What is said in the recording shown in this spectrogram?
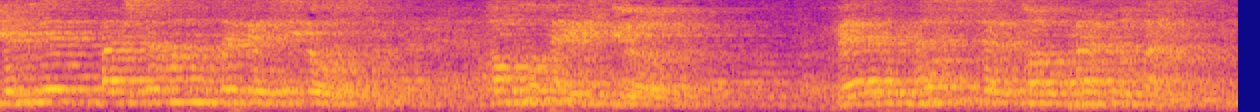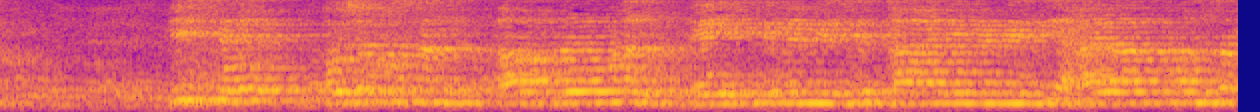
yemeğe başlamanıza vesile olsun. Tohum ekliyor. Vermezse toprak utansın. Biz de hocamızın aldığımız eğitimimizi, talimimizi hayatımızın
